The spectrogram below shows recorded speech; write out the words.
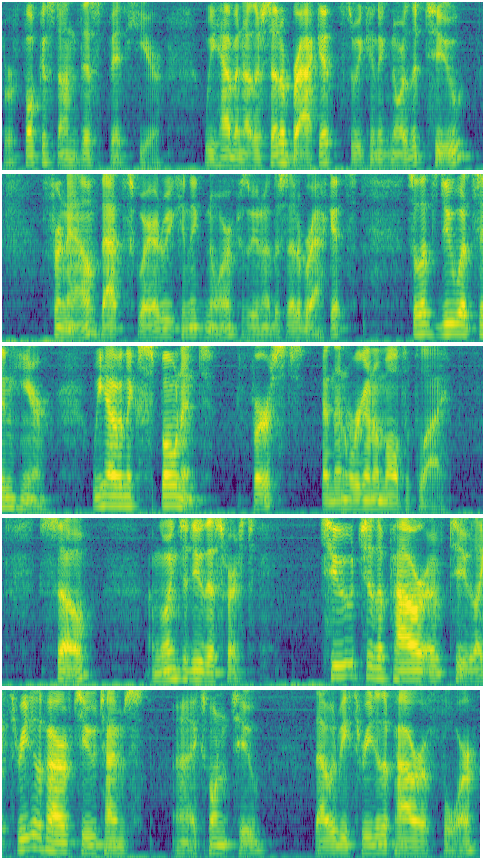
So we're focused on this bit here. We have another set of brackets, so we can ignore the 2 for now. That squared we can ignore because we have another set of brackets. So let's do what's in here. We have an exponent first, and then we're going to multiply. So I'm going to do this first. 2 to the power of 2, like 3 to the power of 2 times uh, exponent 2, that would be 3 to the power of 4.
